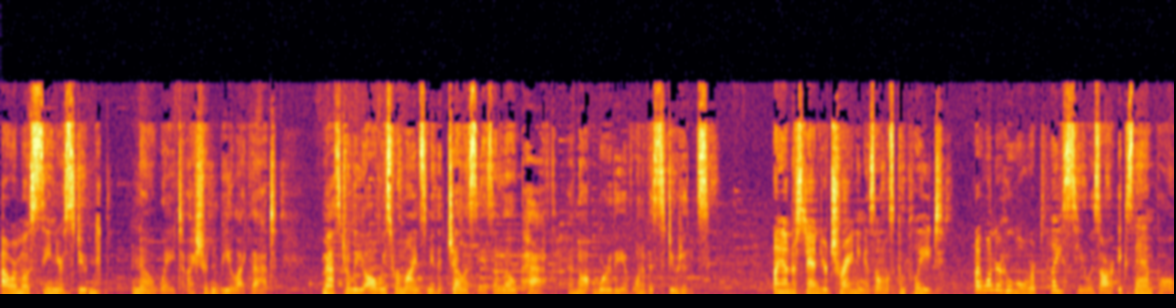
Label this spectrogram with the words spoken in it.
Our most senior student? No, wait, I shouldn't be like that. Master Li always reminds me that jealousy is a low path and not worthy of one of his students. I understand your training is almost complete. I wonder who will replace you as our example.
